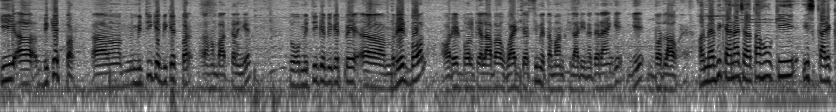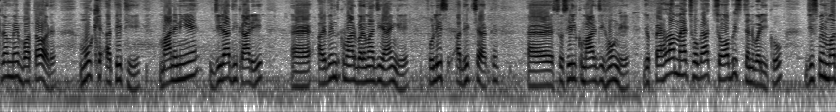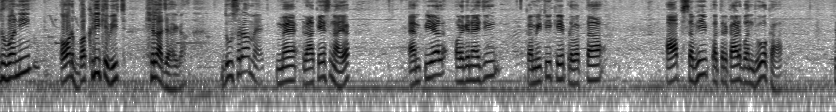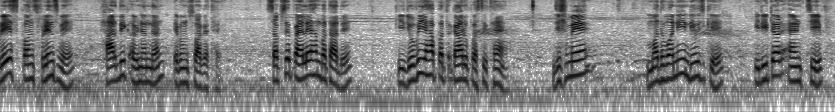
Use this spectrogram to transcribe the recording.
कि विकेट पर मिट्टी के विकेट पर हम बात करेंगे। तो मिट्टी के विकेट पे रेड बॉल और रेड बॉल के अलावा व्हाइट जर्सी में तमाम खिलाड़ी नज़र आएँगे। ये बदलाव है। और मैं भी कहना चाहता हूँ कि इस कार्यक्रम में बतौर मुख्य अतिथि माननीय जिलाधिकारी अरविंद कुमार वर्मा जी आएँगे। पुलिस अधीक्षक सुशील कुमार जी होंगे, जो पहला मैच होगा 24 जनवरी को, जिसमें मधुबनी और बखरी के बीच खेला जाएगा। दूसरा मैच मैं Rakesh Nayak MPL organising committee के प्रवक्ता, आप सभी पत्रकार बंधुओं का प्रेस कॉन्फ्रेंस में हार्दिक अभिनंदन एवं स्वागत है। सबसे पहले हम बता दें कि जो भी यहाँ पत्रकार उपस्थित हैं, जिसमें मधुबनी न्यूज़ के editor and chief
